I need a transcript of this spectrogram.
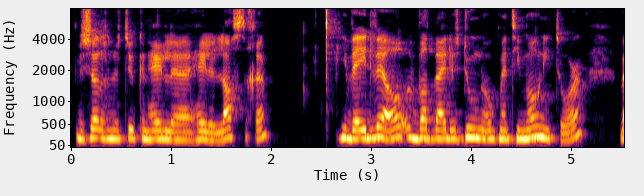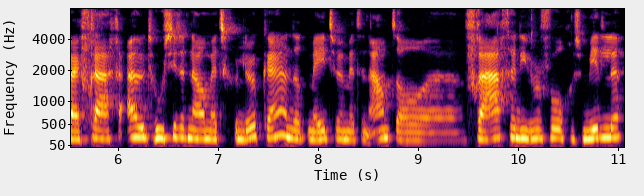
Dus dat is natuurlijk een hele, hele lastige. Je weet wel, wat wij dus doen ook met die monitor. Wij vragen uit hoe zit het nou met geluk. Hè? En dat meten we met een aantal vragen die we vervolgens middelen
